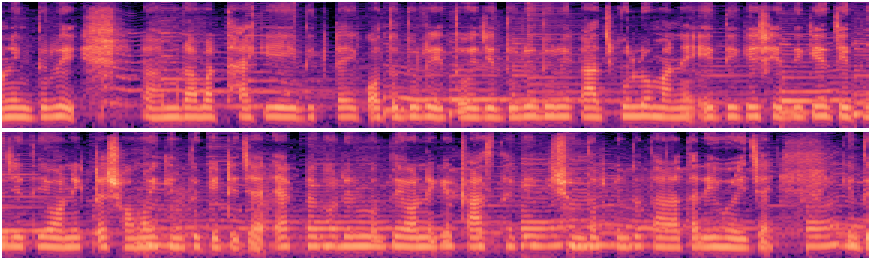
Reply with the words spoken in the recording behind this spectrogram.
অনেক দূরে। আমরা আবার থাকি এই দিকটায় কত দূরে। তো এই যে দূরে দূরে কাজগুলো মানে এদিকে সেদিকে যেতে যেতে অনেকটা সময় কিন্তু কেটে যায়। একটা ঘরের মধ্যে অনেকের কাজ থাকে, সুন্দর কিন্তু তাড়াতাড়ি হয়ে যায়। কিন্তু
